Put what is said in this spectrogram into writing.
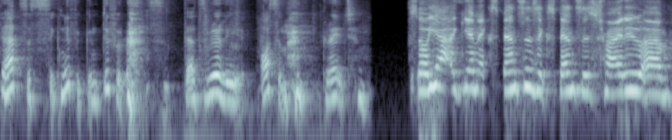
That's a significant difference. That's really awesome. Great. So yeah, again, expenses, expenses. Try to, um,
